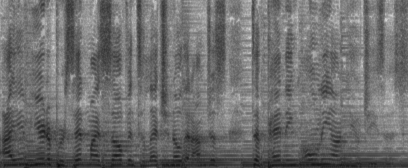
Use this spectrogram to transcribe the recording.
I am here to present myself and to let you know that I'm just depending only on you, Jesus.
